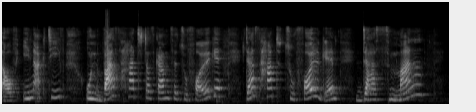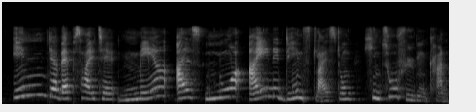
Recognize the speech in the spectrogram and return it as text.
auf inaktiv. Und was hat das Ganze zur Folge? Das hat zur Folge, dass man in der Webseite mehr als nur eine Dienstleistung hinzufügen kann.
